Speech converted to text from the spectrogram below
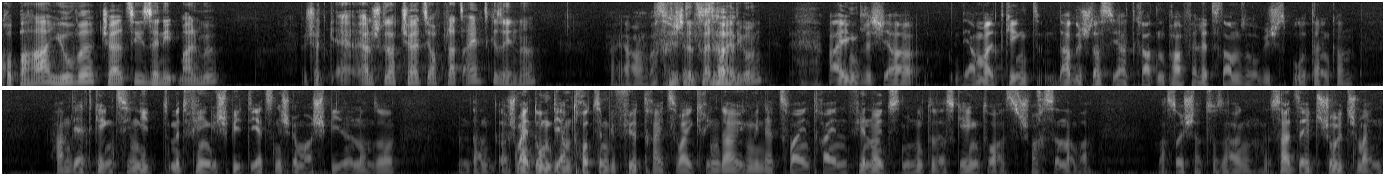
Gruppe H, Juve, Chelsea, Zenit Malmö. Ich hätte äh, ehrlich gesagt Chelsea auf Platz 1 gesehen, ne? naja, was soll ich dazu sagen? Eigentlich ja. Die haben halt gegen, dadurch, dass sie halt gerade ein paar verletzt haben, so wie ich es beurteilen kann, haben die halt gegen Zenit mit vielen gespielt, die jetzt nicht immer spielen und so. Und dann, ich meine, dumm, die haben trotzdem geführt, 3-2, kriegen da irgendwie in der 92, 94. Minute das Gegentor. Das ist Schwachsinn, aber was soll ich dazu sagen? Es ist halt selbst schuld. Ich meine,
